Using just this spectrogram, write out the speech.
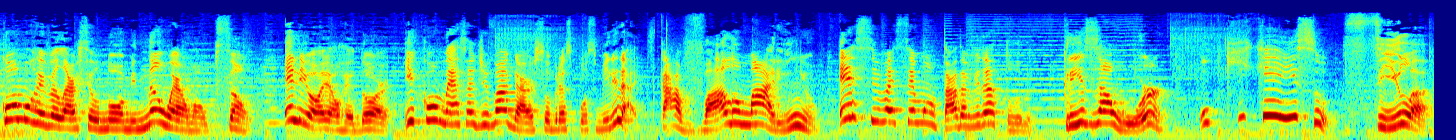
Como revelar seu nome não é uma opção, ele olha ao redor e começa a divagar sobre as possibilidades. Cavalo marinho? Esse vai ser montado a vida toda. Crisaur? O que, que é isso? Sila?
